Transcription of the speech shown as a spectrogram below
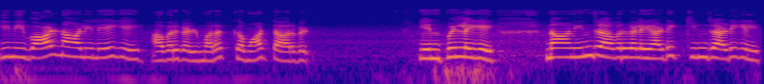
இனி வாழ்நாளிலேயே அவர்கள் மறக்க மாட்டார்கள். என் பிள்ளையே நான் இன்று அவர்களை அடிக்கின்ற அடியில்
